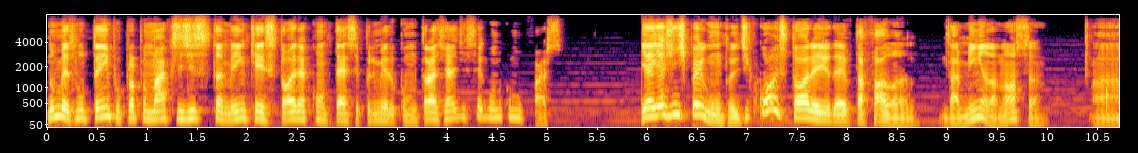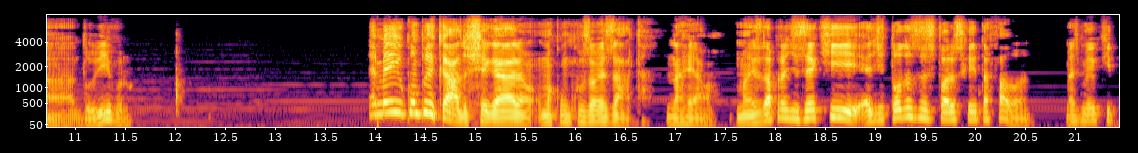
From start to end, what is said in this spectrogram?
No mesmo tempo, o próprio Marx disse também que a história acontece primeiro como tragédia e segundo como farsa. E aí a gente pergunta, de qual história ele deve estar falando? Da minha, da nossa? A, do livro, é meio complicado chegar a uma conclusão exata, na real. Mas dá para dizer que é de todas as histórias que ele tá falando. Mas meio que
